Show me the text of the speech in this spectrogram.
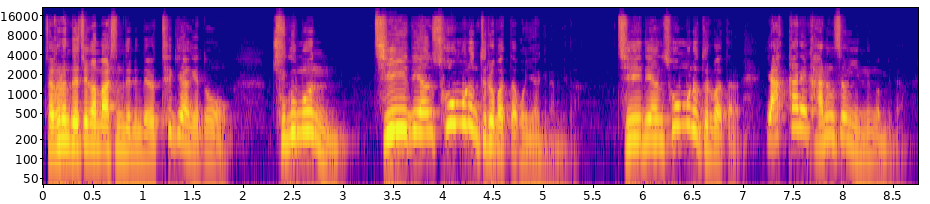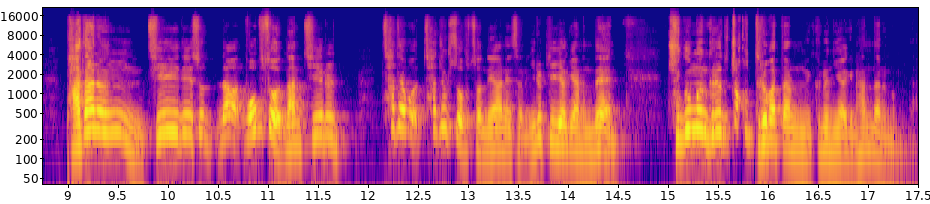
자, 그런데 제가 말씀드린 대로 특이하게도 죽음은 지혜에 대한 소문은 들어봤다고 이야기를 합니다. 지혜에 대한 소문은 들어봤다는 약간의 가능성이 있는 겁니다. 바다는 지혜에 대해서 나 없어. 난 지혜를 찾아 찾을 수 없어. 내 안에서는 이렇게 이야기하는데 죽음은 그래도 조금 들어봤다는 그런 이야기를 한다는 겁니다.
